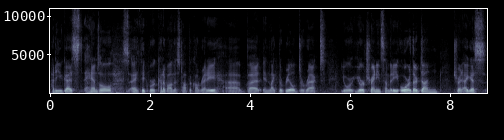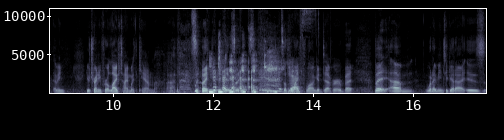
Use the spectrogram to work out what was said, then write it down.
How do you guys handle? I think we're kind of on this topic already, uh, but in like the real direct, you're you're training somebody, or they're done training. I guess I mean you're training for a lifetime with Kim, uh, so like, it's, a, it's, it's a yes. lifelong endeavor. But but um, what I mean to get at is,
